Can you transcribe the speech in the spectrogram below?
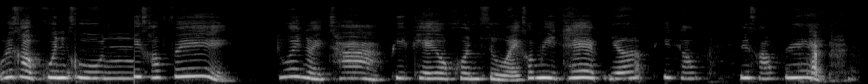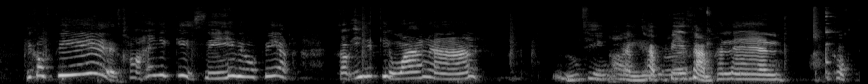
อุ้ยขอบคุณคุณพี่คอฟฟี่ช่วยหน่อยค่ะ พี่เคกับคนสวยเขามีเทพเยอะ พี่เขาพี่คอฟฟี่ครับพี่กาแฟขอให้นิกิสิพี่กาแฟกับอีนิกิว่างนะอืมเสียงอ่อแถยบแถบฟรีสามคะแนนพี่กาแฟ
